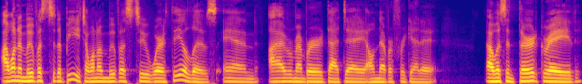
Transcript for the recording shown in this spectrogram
I want to move us to the beach. I want to move us to where Theo lives. And I remember that day. I'll never forget it. I was in third grade.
